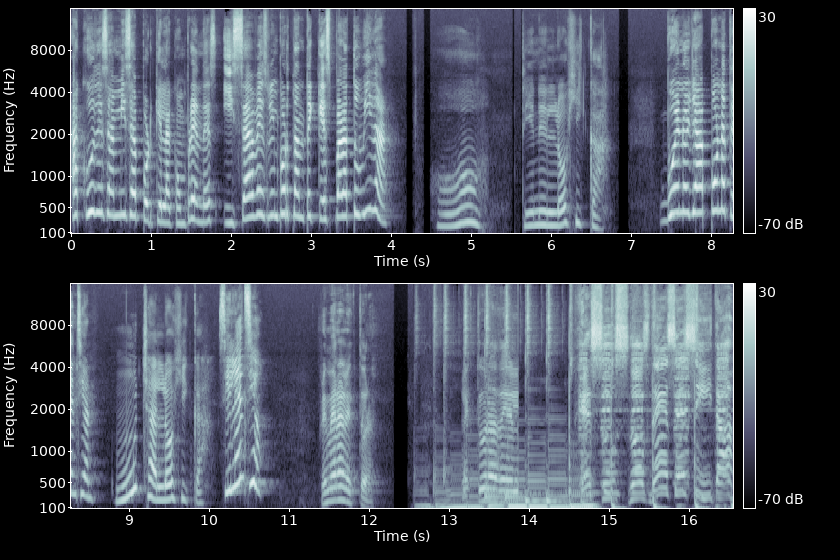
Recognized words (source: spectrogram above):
acudes a misa porque la comprendes y sabes lo importante que es para tu vida. Oh, tiene lógica. Bueno, ya pon atención. Mucha lógica. Silencio. Primera lectura. Lectura del... Jesús nos necesita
